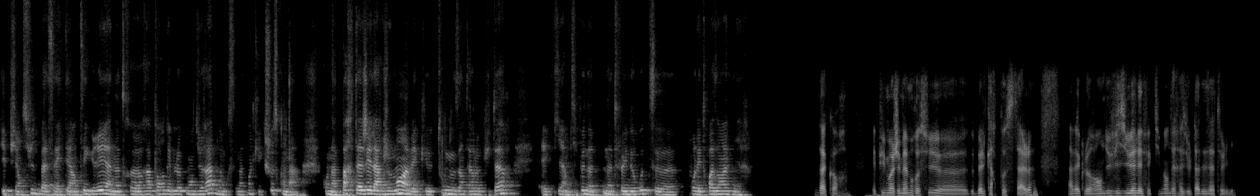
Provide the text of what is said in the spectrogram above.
Et puis ensuite, bah, ça a été intégré à notre rapport développement durable. Donc, c'est maintenant quelque chose qu'on a, qu'on a partagé largement avec nos interlocuteurs et qui est un petit peu notre, feuille de route euh, pour les trois ans à venir. D'accord. Et puis moi, j'ai même reçu euh, de belles cartes postales avec le rendu visuel effectivement des résultats des ateliers.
